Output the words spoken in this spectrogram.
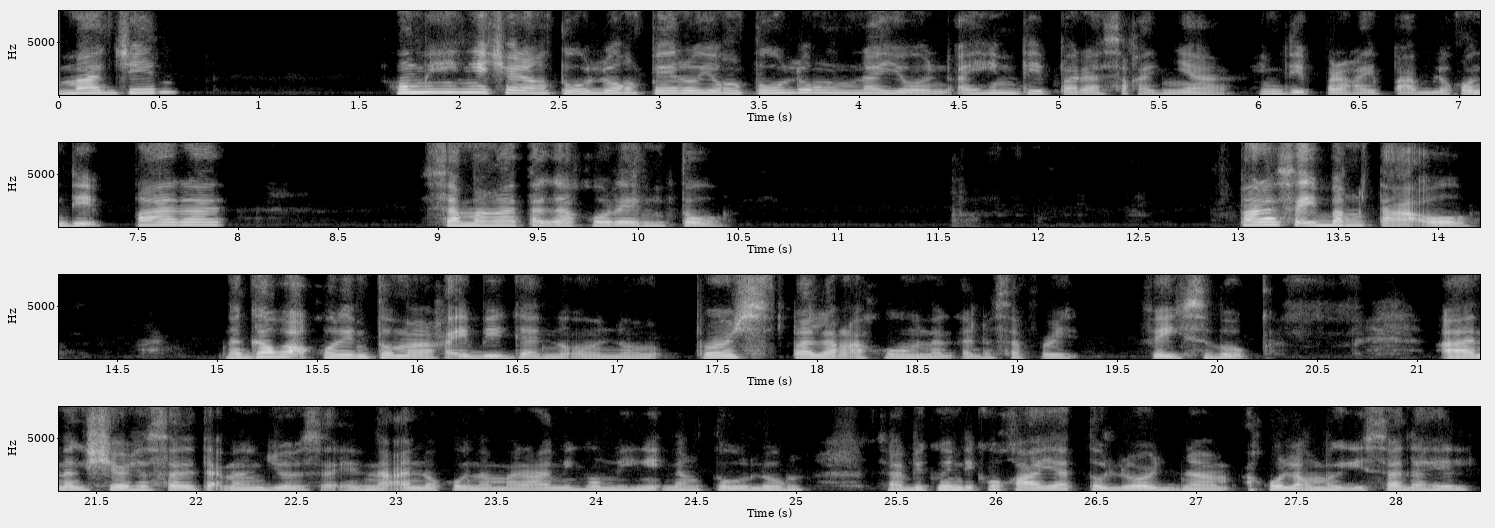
Imagine, humihingi siya ng tulong pero yung tulong na yun ay hindi para sa kanya, hindi para kay Pablo, kundi para sa mga taga-Korinto. Para sa ibang tao. Nagawa ko rin 'to mga kaibigan noon nung first pa lang akong nag-ano sa Facebook. Ah, nag-share sa salita ng Diyos, eh, naano ko na maraming humingi ng tulong. Sabi ko, "Hindi ko kaya 'to Lord na ako lang mag-isa dahil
